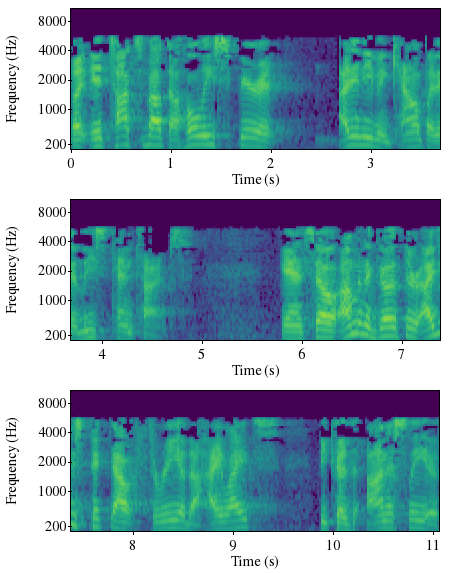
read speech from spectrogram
But it talks about the Holy Spirit, I didn't even count, but at least 10 times. And so I'm going to go through, I just picked out three of the highlights because honestly, a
